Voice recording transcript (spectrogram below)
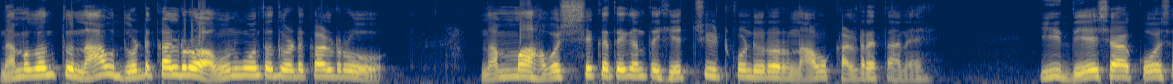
ನಮಗಂತೂ ನಾವು ದೊಡ್ಡ ಕಳ್ಳರು, ಅವನಿಗೂ ಅಂತ ದೊಡ್ಡ ಕಳ್ಳರು. ನಮ್ಮ ಅವಶ್ಯಕತೆಗಂತ ಹೆಚ್ಚು ಇಟ್ಕೊಂಡಿರೋರು ನಾವು ಕಳ್ಳರೆ ತಾನೆ. ಈ ದೇಶ, ಕೋಶ,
